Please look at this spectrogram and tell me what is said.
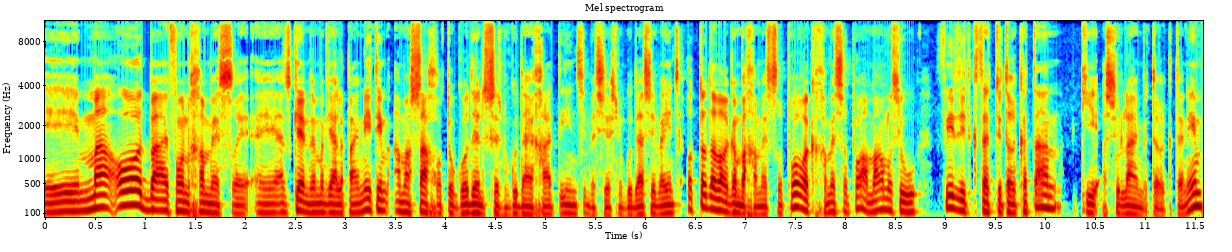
אה, מה עוד באייפון 15 אה, אז כן זה מגיע לפעמים ניטים המסך אותו גודל 6.1 אינץ' ו-6.7 אינץ' אותו דבר גם ב-15 פרו רק ה-15 פרו אמרנו שהוא פיזית קצת יותר קטן כי השוליים יותר קטנים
